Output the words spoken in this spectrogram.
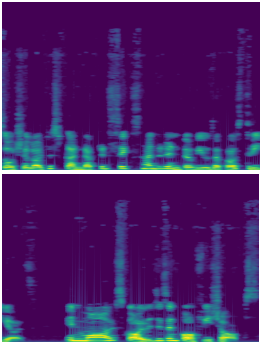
sociologist conducted 600 interviews across 3 years in malls, colleges, and coffee shops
